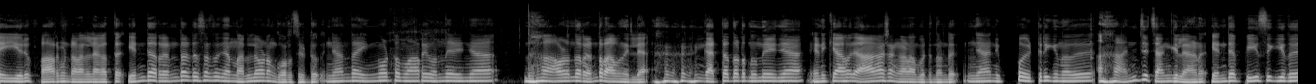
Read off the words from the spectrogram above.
ഈ ഒരു ഫാർമിംഗ് ടണലിനകത്ത് എന്റെ റെൻഡർ ഡിസ്റ്റൻസ് ഞാൻ നല്ലോണം കുറച്ചിട്ടു. ഞാൻ എന്താ ഇങ്ങോട്ട് മാറി വന്നു കഴിഞ്ഞാൽ അവിടെ നിന്ന് റെൻഡർ ആവുന്നില്ല. അറ്റത്തോട്ട് നിന്ന് കഴിഞ്ഞാൽ എനിക്ക് ആ ഒരു ആകാശം കാണാൻ പറ്റുന്നുണ്ട്. ഞാൻ ഇപ്പോൾ ഇട്ടിരിക്കുന്നത് അഞ്ച് ചങ്കിലാണ്. എന്റെ പി സിക്ക് ഇത്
